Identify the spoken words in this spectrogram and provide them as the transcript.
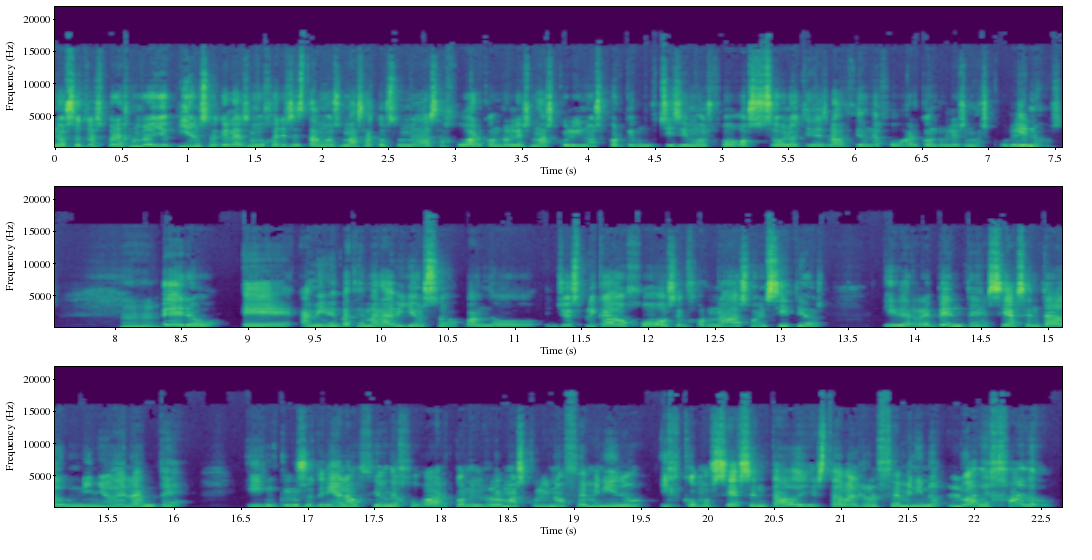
nosotras, por ejemplo, yo pienso que las mujeres estamos más acostumbradas a jugar con roles masculinos porque en muchísimos juegos solo tienes la opción de jugar con roles masculinos. Pero eh, a mí me parece maravilloso cuando yo he explicado juegos en jornadas o en sitios y de repente se ha sentado un niño delante incluso tenía la opción de jugar con el rol masculino o femenino y como se ha sentado y estaba el rol femenino, lo ha dejado.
